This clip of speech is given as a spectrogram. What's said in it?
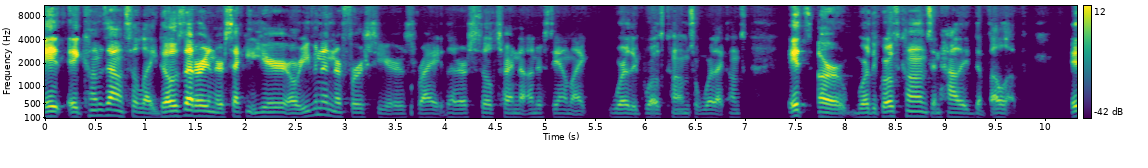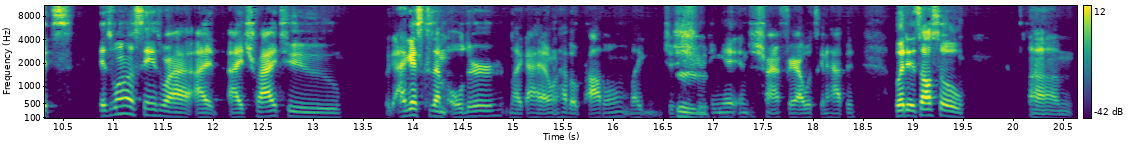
It, it comes down to like those that are in their second year or even in their first years, right? That are still trying to understand like where the growth comes or where that comes. It's or where the growth comes and how they develop. It's it's one of those things where I I, I try to like I guess because I'm older, like I don't have a problem like just mm. shooting it and just trying to figure out what's gonna happen. But it's also, um,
